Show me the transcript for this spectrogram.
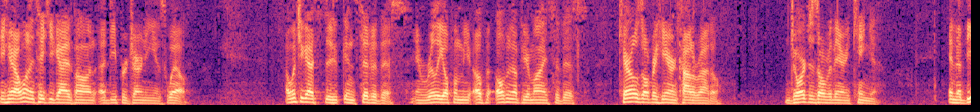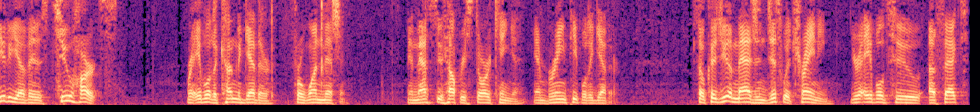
And here, I want to take you guys on a deeper journey as well. I want you guys to consider this and really open, open, open up your minds to this. Carol's over here in Colorado. George is over there in Kenya. And the beauty of it is two hearts were able to come together for one mission. And that's to help restore Kenya and bring people together. So could you imagine just with training, you're able to affect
